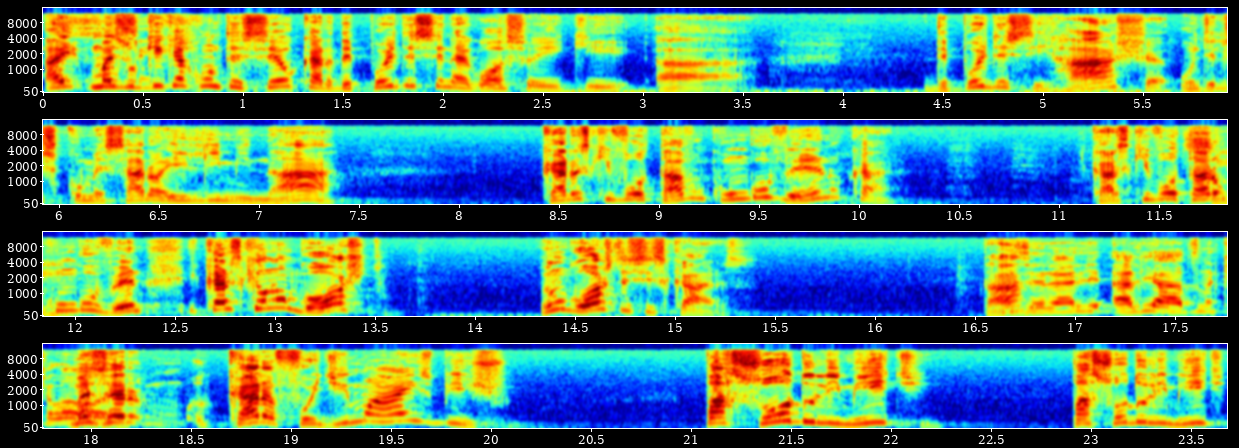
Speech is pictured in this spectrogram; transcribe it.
Aí, mas o que, sente? que aconteceu, cara? Depois desse negócio aí que. ah, depois desse racha, onde eles começaram a eliminar caras que votavam com o governo, cara. Caras que votaram Sim. com o governo. E caras que eu não gosto. Eu não gosto desses caras. Tá? Mas eram ali- aliados naquela Mas hora. era. Cara, foi demais, bicho. Passou do limite. Passou do limite.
